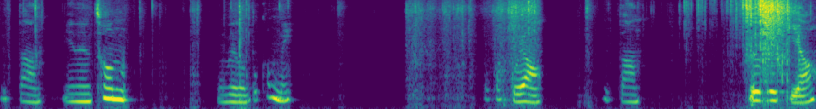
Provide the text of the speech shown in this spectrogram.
일단 얘는 1,500원 똑같네. 똑같고요. 일단 뜯을게요.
